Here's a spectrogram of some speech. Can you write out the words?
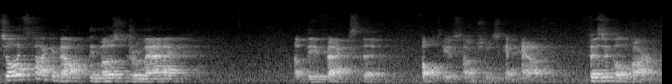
So let's talk about the most dramatic of the effects that faulty assumptions can have. Physical harm.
